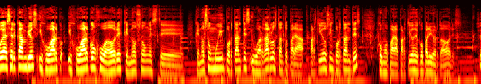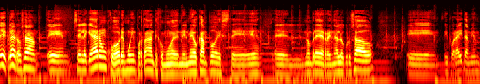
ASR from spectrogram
puede hacer cambios y jugar y jugar con jugadores que no son este que no son muy importantes y guardarlos tanto para partidos importantes como para partidos de Copa Libertadores. Sí, claro, o sea, eh, se le quedaron jugadores muy importantes, como en el medio campo este, es el nombre de Reinaldo Cruzado. Eh, y por ahí también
